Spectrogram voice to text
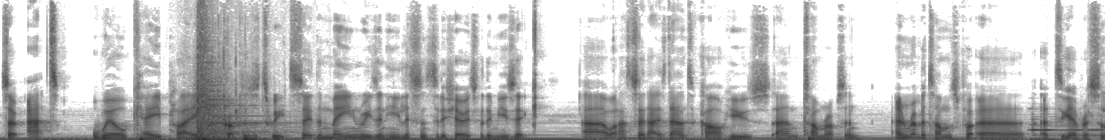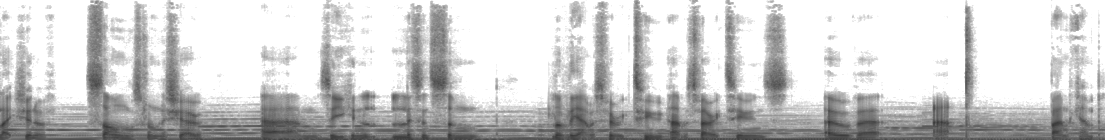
So at Will K Play dropped us a tweet say the main reason he listens to the show is for the music. Uh, well, I have to say that is down to Carl Hughes and Tom Robson. And remember, Tom's put uh, together a selection of songs from the show, um, so you can l- listen to some lovely atmospheric tu- atmospheric tunes over at Bandcamp.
